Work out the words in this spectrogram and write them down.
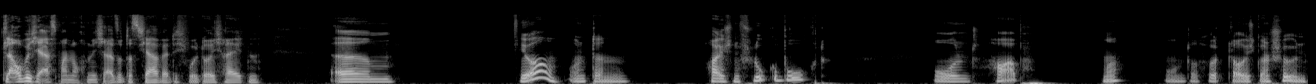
glaube ich erstmal noch nicht. Also das Jahr werde ich wohl durchhalten. Ähm, ja, und dann habe ich einen Flug gebucht und hab, ne? Und das wird, glaube ich, ganz schön.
